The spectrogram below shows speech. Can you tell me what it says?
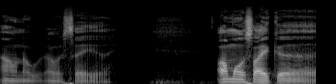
I don't know what I would say, like, almost like a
